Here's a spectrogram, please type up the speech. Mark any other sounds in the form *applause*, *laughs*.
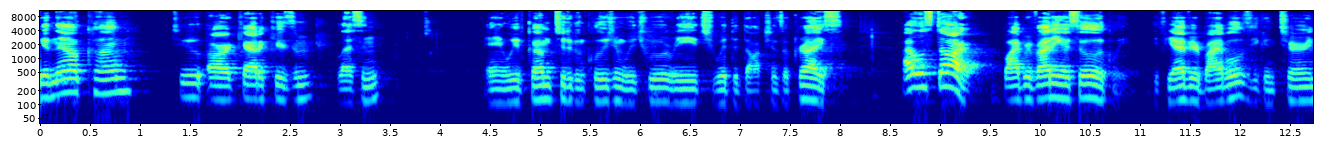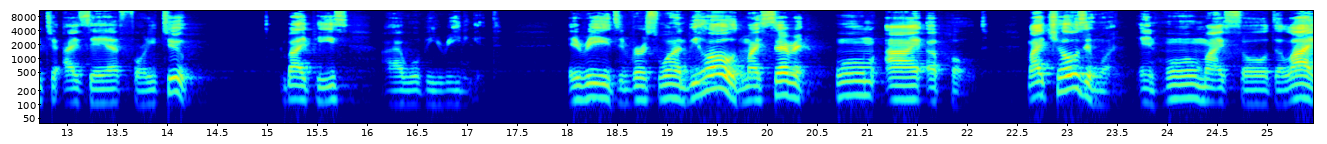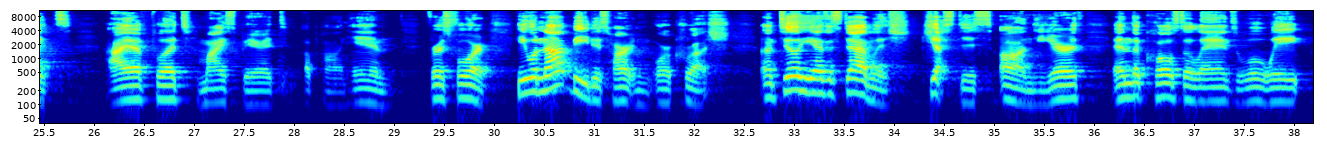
We have now come to our catechism lesson, and we've come to the conclusion which we will reach with the doctrines of Christ. I will start by providing a soliloquy. If you have your Bibles, you can turn to Isaiah 42. By peace, I will be reading it. It reads in verse 1 Behold, my servant, whom I uphold, my chosen one, in whom my soul delights. I have put my spirit upon him. Verse 4 He will not be disheartened or crushed until he has established justice on the earth, and the coastal lands will wait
